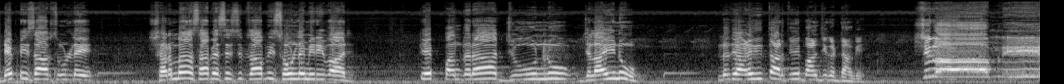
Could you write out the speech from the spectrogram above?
ਡਿਪਟੀ ਸਾਹਿਬ ਸੁਣ ਲੈ ਸ਼ਰਮਾ ਸਾਹਿਬ ਐਸਐਸਪੀ ਸਾਹਿਬ ਵੀ ਸੁਣ ਲੈ ਮੇਰੀ ਆਵਾਜ਼ ਕਿ 15 ਜੂਨ ਨੂੰ ਜੁਲਾਈ ਨੂੰ ਲੁਧਿਆਣੇ ਦੀ ਧਰਤੀ ਤੇ ਬੰਜ ਕੱਢਾਂਗੇ। ਸ਼੍ਰੋਮਣੀ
